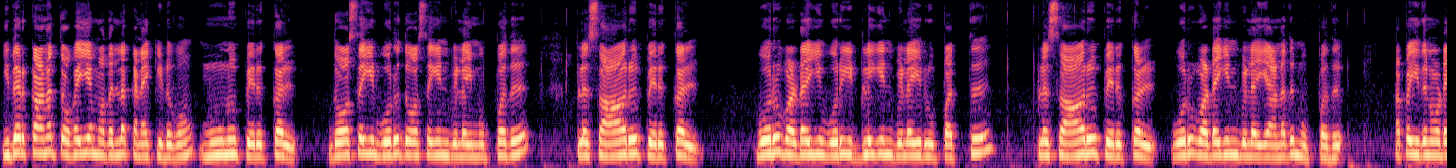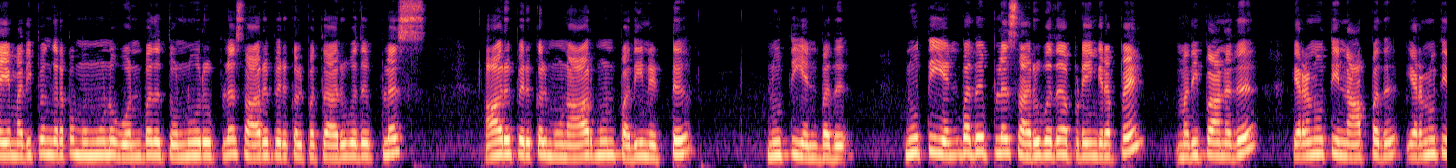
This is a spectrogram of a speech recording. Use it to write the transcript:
இதற்கான தொகையை முதல்ல கணக்கிடுவோம். மூணு பெருக்கல். தோசையின் ஒரு தோசையின் விலை முப்பது ப்ளஸ் ஆறு பெருக்கல். ஒரு வடையின் ஒரு இட்லியின் விலை ரூ பத்து ப்ளஸ் ஆறு பெருக்கல். ஒரு வடையின் விலையானது முப்பது. அப்போ இதனுடைய மதிப்புங்கிறப்ப மும்மூணு ஒன்பது தொண்ணூறு ப்ளஸ் ஆறு பெருக்கல் பத்து அறுபது ப்ளஸ் ஆறு பெருக்கள் மூணு ஆறு மூணு பதினெட்டு நூற்றி எண்பது. நூற்றி எண்பது ப்ளஸ் அறுபது அப்படிங்கிறப்ப மதிப்பானது இரநூத்தி நாற்பது இரநூத்தி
